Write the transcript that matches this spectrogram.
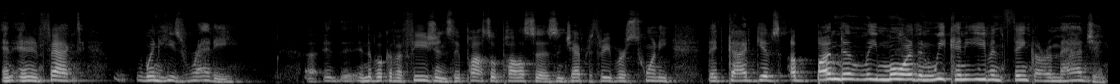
And, and in fact, when he's ready, uh, in, the, in the book of Ephesians, the Apostle Paul says in chapter 3, verse 20, that God gives abundantly more than we can even think or imagine.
